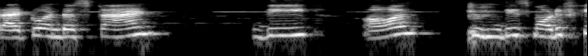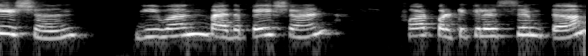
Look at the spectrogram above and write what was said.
try to understand the all this modification given by the patient for particular symptom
